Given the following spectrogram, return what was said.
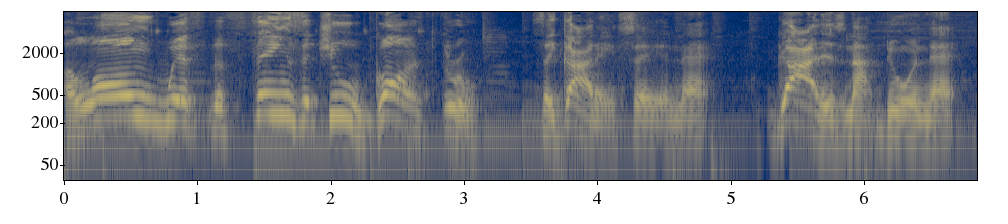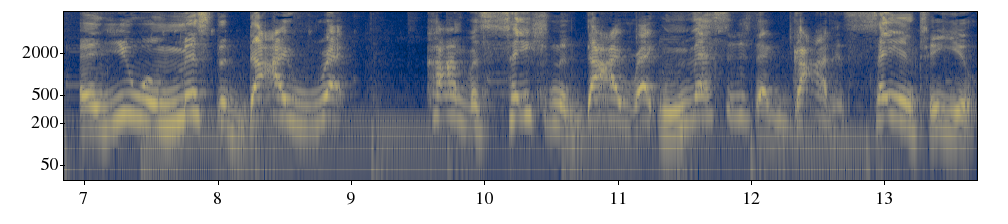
along with the things that you've gone through, say, God ain't saying that. God is not doing that. And you will miss the direct conversation, the direct message that God is saying to you.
